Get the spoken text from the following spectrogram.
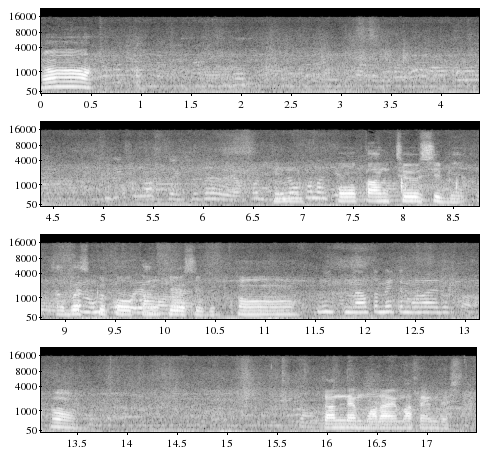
らああ。クリスマスと一緒だよ。やっぱり昨日うん来なきゃ交換中止日。サブスク交換休止日。うん。にまとめてもらえるから。うん。残念もらえませんでした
